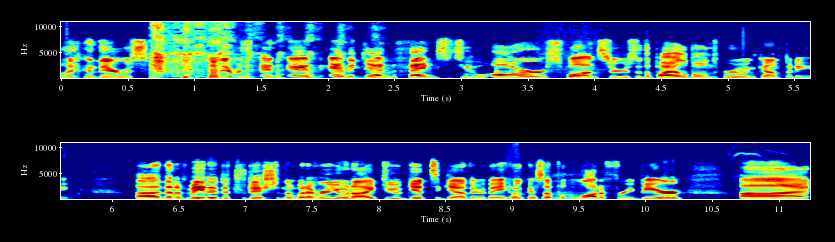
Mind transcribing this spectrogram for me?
There was, there was, and and and again, thanks to our sponsors of the Pile of Bones Brewing Company, uh, that have made it a tradition that whenever you and I do get together, they hook us up with a lot of free beer. Uh,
